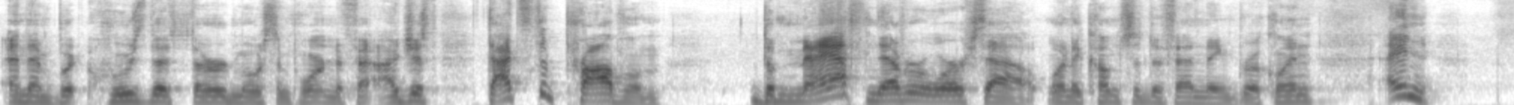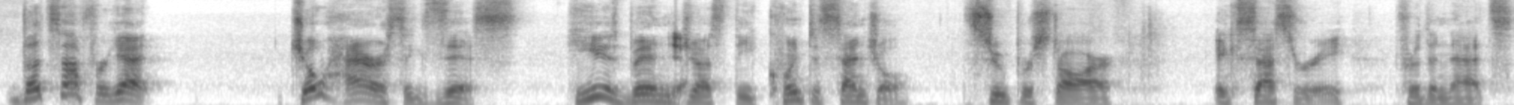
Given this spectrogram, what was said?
And then, but who's the third most important defense? I just that's the problem. The math never works out when it comes to defending Brooklyn. And let's not forget, Joe Harris exists He has been yeah. just the quintessential superstar accessory for the Nets.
